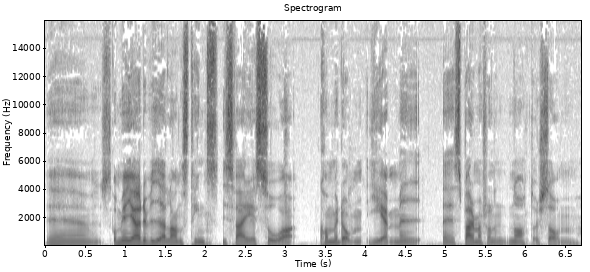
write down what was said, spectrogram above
eh, om jag gör det via landsting i Sverige så kommer de ge mig eh, sperma från en donator som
